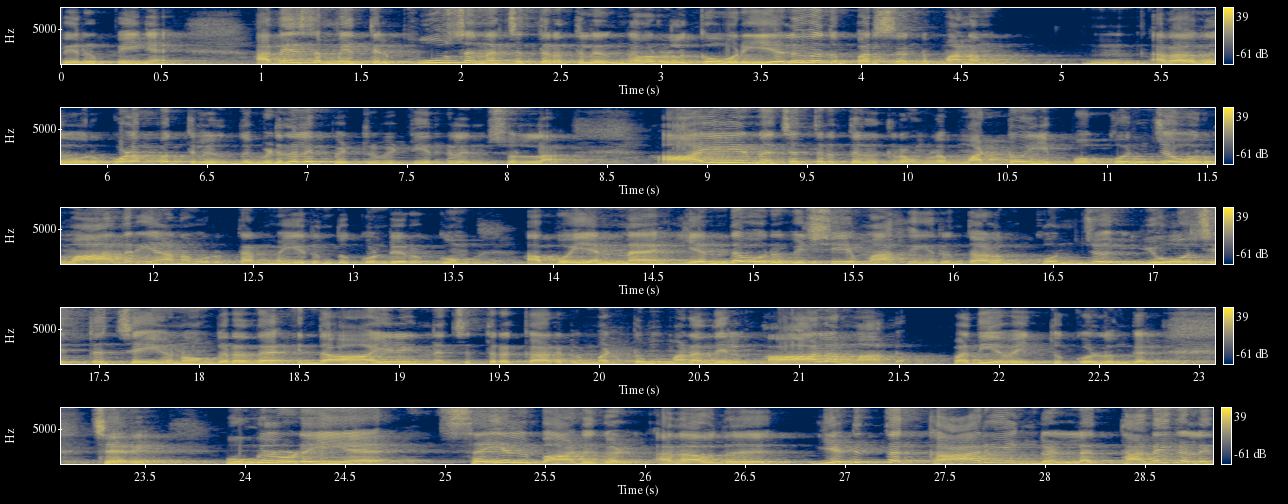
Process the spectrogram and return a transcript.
பெருப்பீங்க அதே சமயத்தில் பூச நட்சத்திரத்தில் இருந்தவர்களுக்கு ஒரு எழுபது பர்சன்ட் மனம் அதாவது ஒரு குழப்பத்திலிருந்து விடுதலை பெற்று விட்டீர்கள்னு சொல்லலாம். ஆயிலிய நட்சத்திரத்தில் இருக்கிறவங்களை மட்டும் இப்போ கொஞ்சம் ஒரு மாதிரியான ஒரு தன்மை இருந்து கொண்டிருக்கும். அப்போ என்ன எந்த ஒரு விஷயமாக இருந்தாலும் கொஞ்சம் யோசித்து செய்யணுங்கிறத இந்த ஆயிலின் நட்சத்திரக்காரர்கள் மட்டும் மனதில் ஆழமாக பதிய வைத்துக் கொள்ளுங்கள். சரி உங்களுடைய செயல்பாடுகள் அதாவது எடுத்த காரியங்களில் தடைகளை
